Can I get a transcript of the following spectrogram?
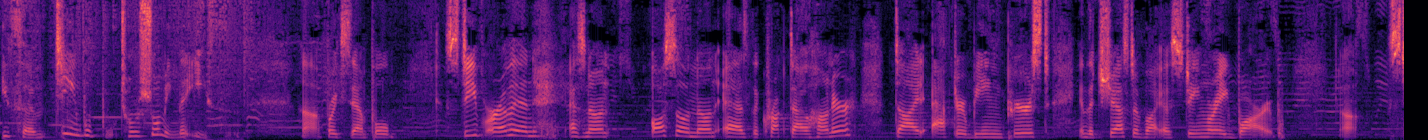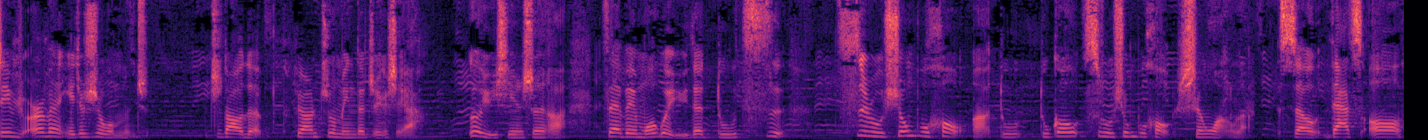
一层进一步补充说明的意思啊。For example, Steve Irwin, as known also known as the crocodile hunter, died after being pierced in the chest by a stingray barb. 啊，Steve Irwin 也就是我们知知道的 非常着名的这个谁啊，鳄鱼先生啊，在被魔鬼鱼的毒刺刺入胸部后啊，毒毒钩刺入胸部后身亡了。so that's all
